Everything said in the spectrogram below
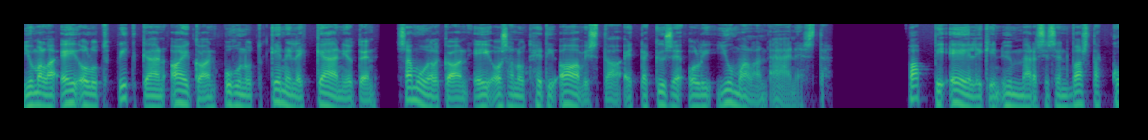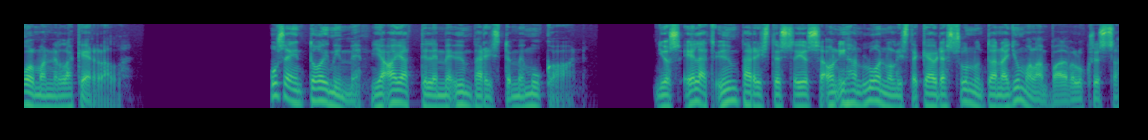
Jumala ei ollut pitkään aikaan puhunut kenellekään, joten Samuelkaan ei osannut heti aavistaa, että kyse oli Jumalan äänestä. Pappi Eelikin ymmärsi sen vasta kolmannella kerralla. Usein toimimme ja ajattelemme ympäristömme mukaan. Jos elät ympäristössä, jossa on ihan luonnollista käydä sunnuntaina Jumalan palveluksessa,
